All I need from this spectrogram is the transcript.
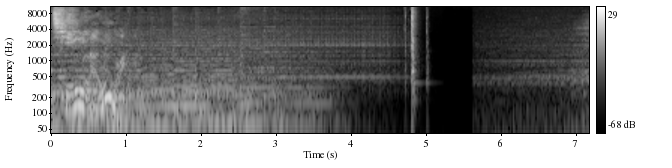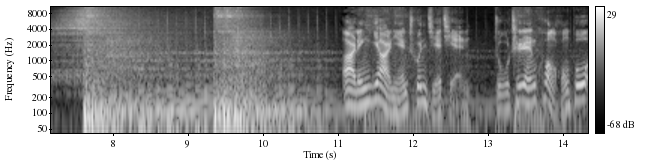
情冷暖。二零一二年春节前，主持人邝洪波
